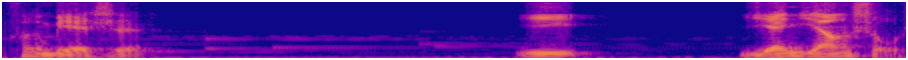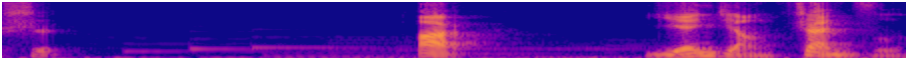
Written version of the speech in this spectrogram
分别是：一、演讲手势；二、演讲站姿。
